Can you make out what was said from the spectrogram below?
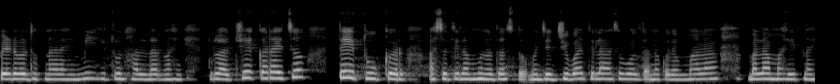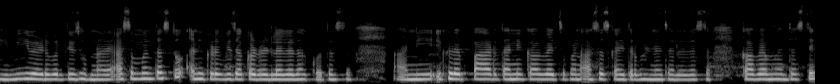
बेडवर झोपणार आहे मी इथून हलणार नाही. तुला जे करायचं ते तू कर असं तिला म्हणत असतो. म्हणजे जीवा तिला असं बोलताना नको मला मला माहीत नाही मी बेडवरती झोपणार आहे असं म्हणत असतो. आणि इकडे विजा कडलेलं दाखवत असतं. आणि इकडे पार्थ आणि काव्याचं पण असंच काहीतरी भांडण चाललेलं असतं. काव्या म्हणत असते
